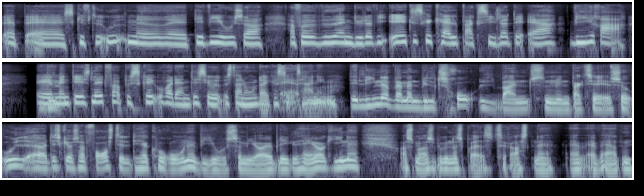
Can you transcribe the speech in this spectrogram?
øh, er skiftet ud med øh, det, vi jo så har fået at vide af en lytter, vi ikke skal kalde baciller, det er virar. Øh, Det- men det er slet for at beskrive, hvordan det ser ud, hvis der er nogen, der ikke har set tegningen. Det ligner, hvad man ville tro, var en, sådan en bakterie så ud, og det skal jo så forestille det her coronavirus, som i øjeblikket haver Kina, og som også begynder at sprede sig til resten af, af, af verden.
